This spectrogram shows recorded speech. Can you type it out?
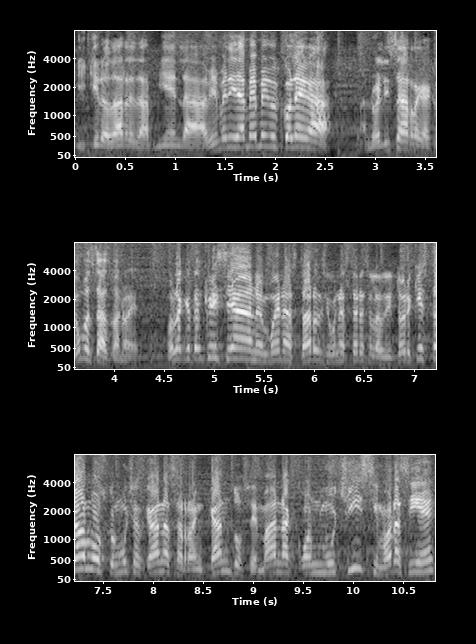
y quiero darle también la bienvenida a mi amigo y colega Manuel Izárraga. ¿Cómo estás, Manuel? Hola, ¿qué tal, Cristian? Buenas tardes y buenas tardes al auditorio. Aquí estamos con muchas ganas, arrancando semana con muchísimo, ahora sí, ¿eh?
